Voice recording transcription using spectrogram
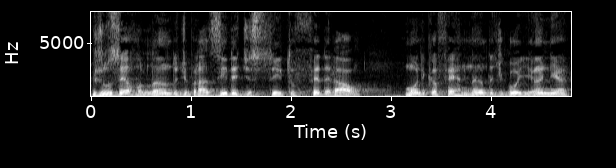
José Rolando de Brasília, Distrito Federal, Mônica Fernanda de Goiânia,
